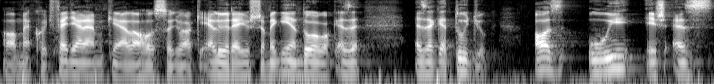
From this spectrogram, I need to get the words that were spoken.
a, meg hogy fegyelem kell ahhoz, hogy valaki előre jusson, meg ilyen dolgok, eze, ezeket tudjuk. Az új, és ez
